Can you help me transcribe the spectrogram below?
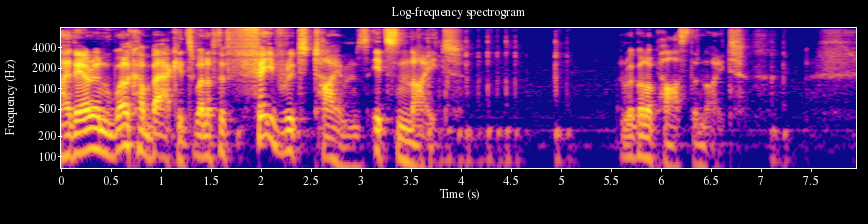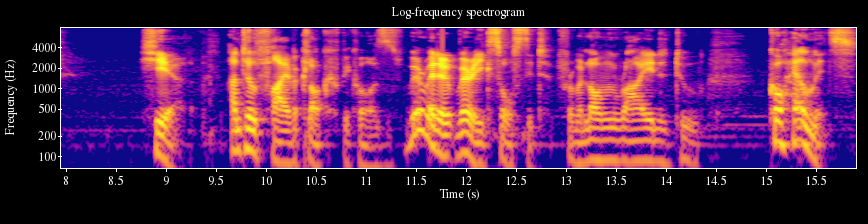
Hi there and welcome back. It's one of the favorite times. It's night. And we're gonna pass the night. Here. Until 5 o'clock, because we're very, very exhausted from a long ride to Kohelnitz.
